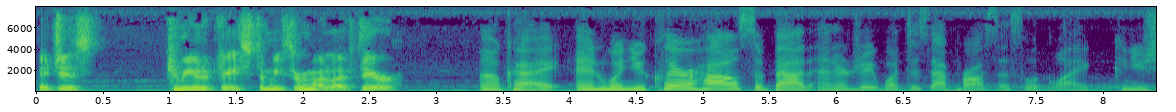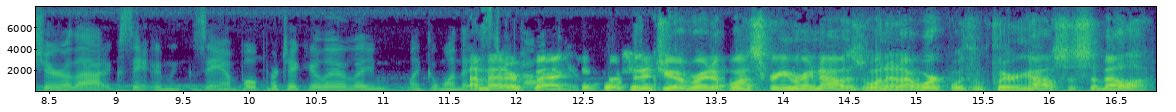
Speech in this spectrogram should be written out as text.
It just communicates to me through my left ear. Okay. And when you clear a house of bad energy, what does that process look like? Can you share that exa- an example, particularly like a one that? A matter of stood out in fact, the person that you have right up on screen right now is one that I work with with clearing houses, Sabella.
